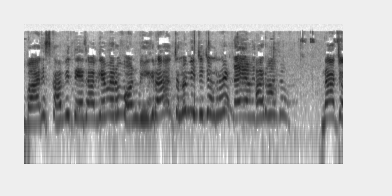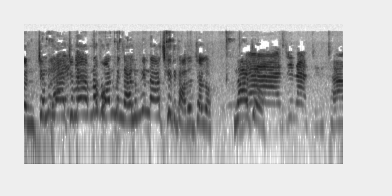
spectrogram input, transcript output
बारिश काफ़ी तेज आ गई है मेरा फ़ोन भीग रहा है। चलो नीचे चल रहे हैं। नाचो चलो नाचो मैं अपना फ़ोन मंगा लूँगी नाच के दिखा दो चलो नाचो। नाचो नाचो। मैं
